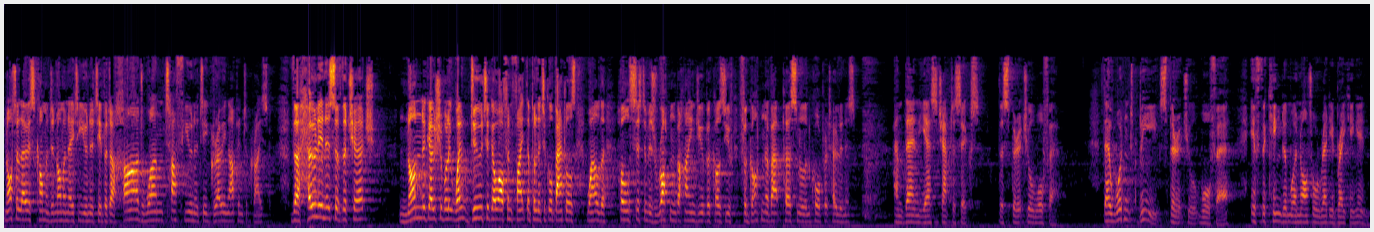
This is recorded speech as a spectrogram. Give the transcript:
not a lowest common denominator unity, but a hard won, tough unity growing up into Christ. The holiness of the church, Non-negotiable. It won't do to go off and fight the political battles while the whole system is rotten behind you because you've forgotten about personal and corporate holiness. And then, yes, chapter 6, the spiritual warfare. There wouldn't be spiritual warfare if the kingdom were not already breaking in.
